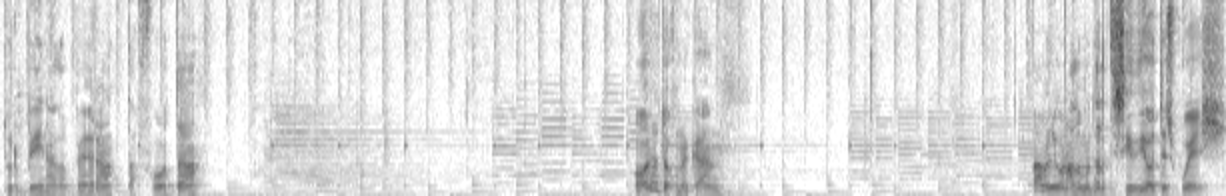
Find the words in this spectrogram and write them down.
Τουρμπίνα εδώ πέρα, τα φώτα. Ωραία το έχουν κάνει. Πάμε λίγο να δούμε τώρα τις ιδιότητες που έχει.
